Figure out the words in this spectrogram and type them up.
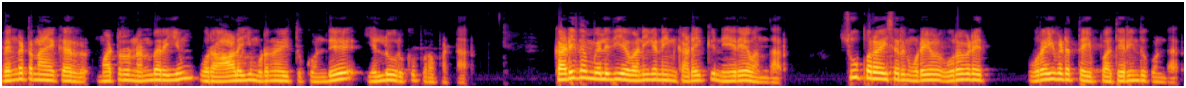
வெங்கடநாயக்கர் மற்றொரு நண்பரையும் ஒரு ஆளையும் உடனழைத்துக் கொண்டு எல்லூருக்கு புறப்பட்டார். கடிதம் எழுதிய வணிகனின் கடைக்கு நேரே வந்தார். சூப்பர்வைசரின் உடைய உறவிட உறைவிடத்தை தெரிந்து கொண்டார்.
